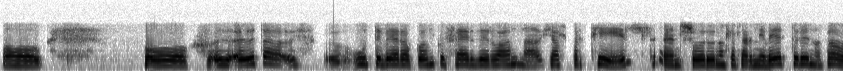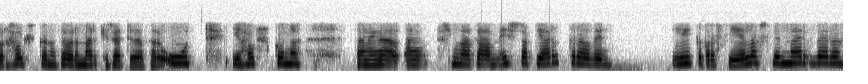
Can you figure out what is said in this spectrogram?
og og auðvitað úti vera á gönguferðir og annað hjálpar til en svo eru við náttúrulega farin í veturinn og þá er hálkan og þá eru margir sættið að fara út í hálkuna. Þannig að, að svona það að missa bjargráðin líka bara félagslega nærvera,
